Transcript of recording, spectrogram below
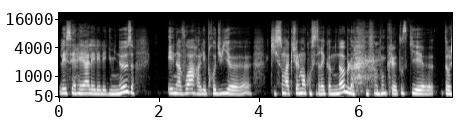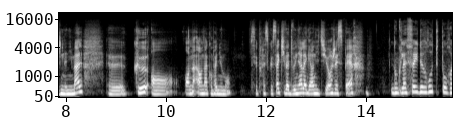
les céréales et les légumineuses, et n'avoir les produits euh, qui sont actuellement considérés comme nobles, donc euh, tout ce qui est euh, d'origine animale, que en, accompagnement. C'est presque ça qui va devenir la garniture, j'espère. Donc la feuille de route pour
